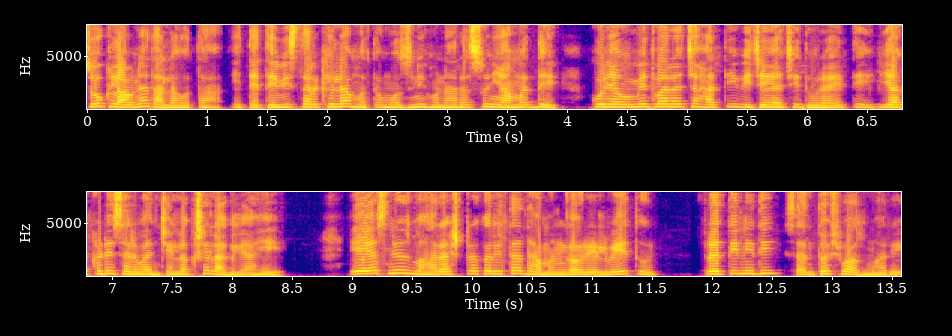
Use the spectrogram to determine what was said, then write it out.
चोख लावण्यात आला होता. येत्या तेवीस तारखेला मतमोजणी होणार असून यामध्ये कोण्या उमेदवाराच्या हाती विजयाची धुरा येते याकडे सर्वांचे लक्ष लागले आहे. एएस न्यूज महाराष्ट्राकरिता धामणगाव रेल्वे येथून प्रतिनिधी संतोष वाघमारे.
